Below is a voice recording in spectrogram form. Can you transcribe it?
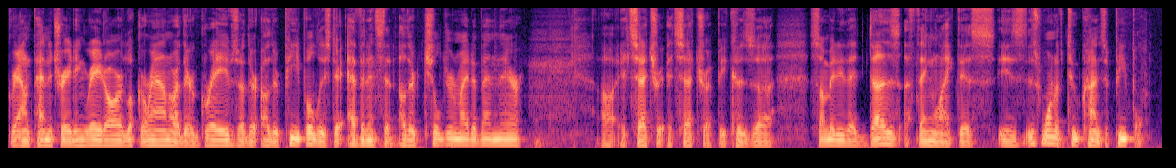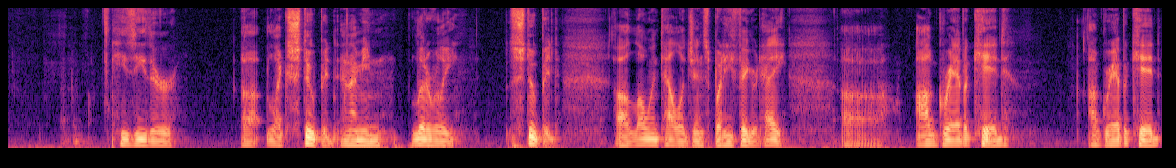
ground penetrating radar, look around. Are there graves? Are there other people? Is there evidence that other children might have been there? Etc. Uh, Etc. Et because uh, somebody that does a thing like this is, is one of two kinds of people. He's either uh, like stupid, and I mean literally stupid, uh, low intelligence, but he figured, hey, I'll grab a kid I'll grab a kid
